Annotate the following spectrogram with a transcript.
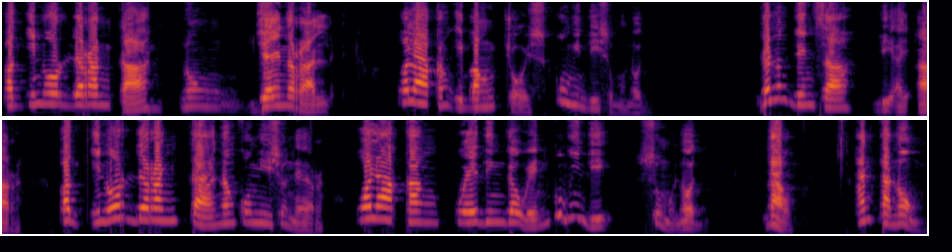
pag inorderan ka nung general, wala kang ibang choice kung hindi sumunod. Ganon din sa BIR. Pag inorderan ka ng commissioner, wala kang pwedeng gawin kung hindi sumunod. Now, ang tanong,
